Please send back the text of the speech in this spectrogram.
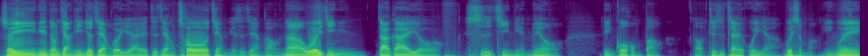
所以年终奖金就这样，尾牙也是这样，抽奖也是这样。好，那我已经大概有十几年没有领过红包，哦，就是在尾牙。为什么？因为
